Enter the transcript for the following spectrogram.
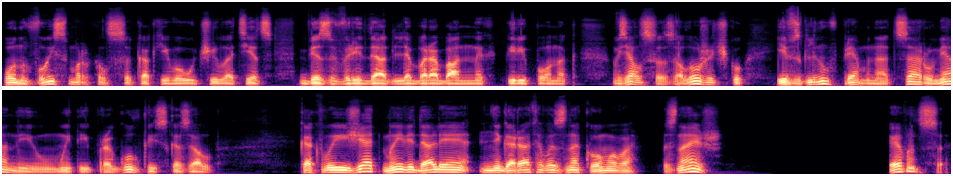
Он высморкался, как его учил отец, без вреда для барабанных перепонок. Взялся за ложечку и, взглянув прямо на отца, румяный и умытый прогулкой, сказал, «Как выезжать, мы видали Негоратова знакомого. Знаешь?» «Эванса?»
